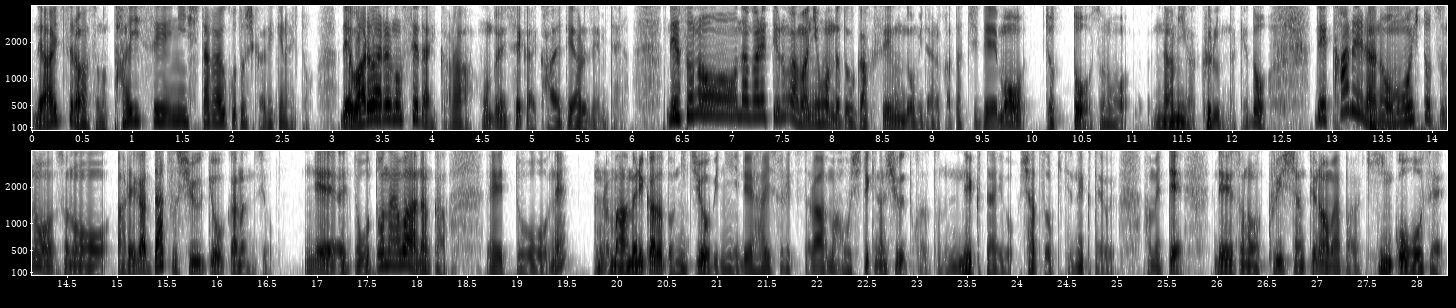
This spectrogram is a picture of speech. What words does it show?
で、あいつらはその体制に従うことしかできないと。で、我々の世代から本当に世界変えてやるぜ、みたいな。で、その流れっていうのが、まあ日本だと学生運動みたいな形でも、ちょっとその波が来るんだけど、で、彼らのもう一つの、その、あれが脱宗教化なんですよ。で、えっと、大人はなんか、えっとね、まあアメリカだと日曜日に礼拝するって言ったら、まあ保守的な州とかだとネクタイを、シャツを着てネクタイをはめて、で、そのクリスチャンっていうのはやっぱり貧困法制、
